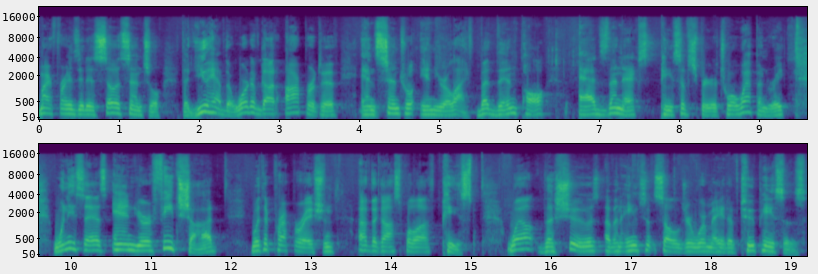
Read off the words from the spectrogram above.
My friends, it is so essential that you have the Word of God operative and central in your life. But then Paul adds the next piece of spiritual weaponry when he says, and your feet shod with the preparation of the gospel of peace? Well, the shoes of an ancient soldier were made of two pieces.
